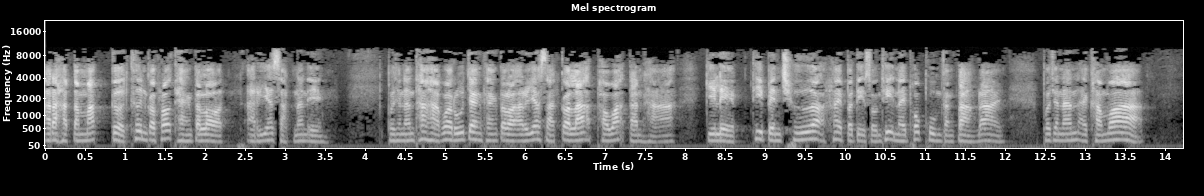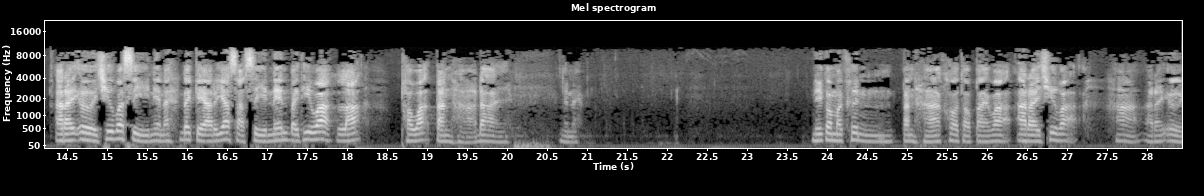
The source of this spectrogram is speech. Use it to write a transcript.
อรหัตตมรักเกิดขึ้นก็เพราะแทงตลอดอริยสัจนั่นเอง เพราะฉะนั้นถ้าหากว่ารู้แจ้งแทงตลอดอริยสัจก็ละภาวะตันหากิเลสที่เป็นเชื้อให้ปฏิสนธิในภพภูมิต่างๆได้ เพราะฉะนั้นไอ้คำว่า อะไรเอ่ยชื่อว่าสีเนี่ยนะได้แก่อริยสัจสี่เน้นไปที่ว่าละภาวะตันหาได้เนี่ยนะนี่ก็มาขึ้นปัญหาข้อต่อไปว่าอะไรชื่อว่าห้าอะไรเอ่ย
